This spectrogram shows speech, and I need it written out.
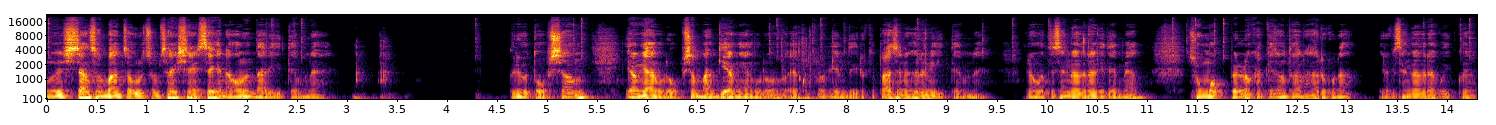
오늘 시장 전반적으로 좀 차익 실현이 세게 나오는 날이기 때문에 그리고 또 옵션 영향으로 옵션 만기 영향으로 에코프로비엠도 이렇게 빠지는 흐름이기 때문에 이런 것들 생각을 하게 되면 종목별로 각계전투하는 하루구나 이렇게 생각을 하고 있고요.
